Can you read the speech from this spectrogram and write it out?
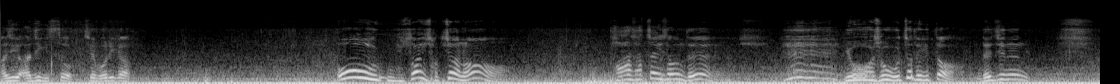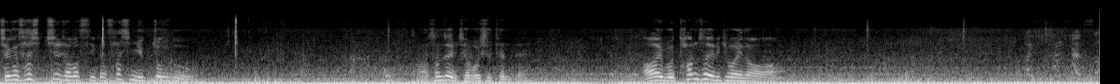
아직 아직 있어 제 머리가. 오 사이즈 작지 않아? 다 4자 이상은 돼야 저거 5자 되겠다. 내지는 제가 47 잡았으니까 46 정도 아 선장님 재보실 텐데. 아이 뭐 탐사 이렇게 많이 나와? 아 이거 탐사였어?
